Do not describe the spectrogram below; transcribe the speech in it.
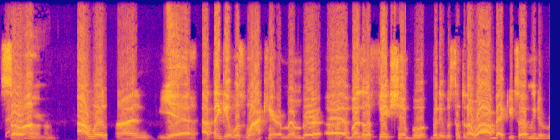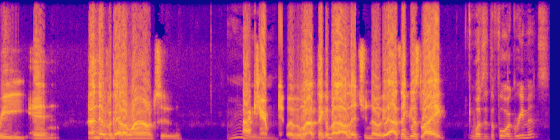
So, um, I wouldn't mind. Yeah, I think it was one I can't remember. Uh, it wasn't a fiction book, but it was something a while back you told me to read, and I never got around to. Mm. I can't hmm. remember. When I think about it, I'll let you know. I think it's like. Was it the Four Agreements?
